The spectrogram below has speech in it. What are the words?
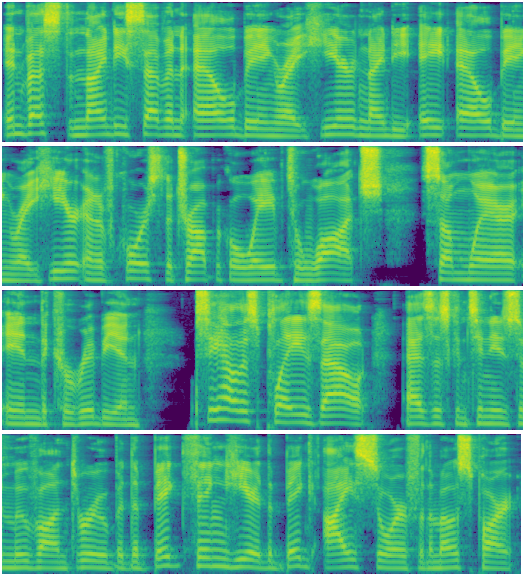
Invest 97L being right here, 98L being right here, and of course the tropical wave to watch somewhere in the Caribbean. We'll see how this plays out as this continues to move on through. But the big thing here, the big eyesore for the most part,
